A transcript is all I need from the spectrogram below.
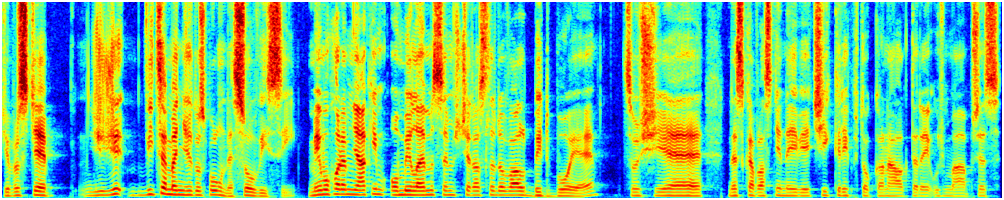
že prostě že víceméně, že to spolu nesouvisí. Mimochodem nějakým omylem jsem včera sledoval Bitboje, což je dneska vlastně největší kryptokanál, který už má přes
